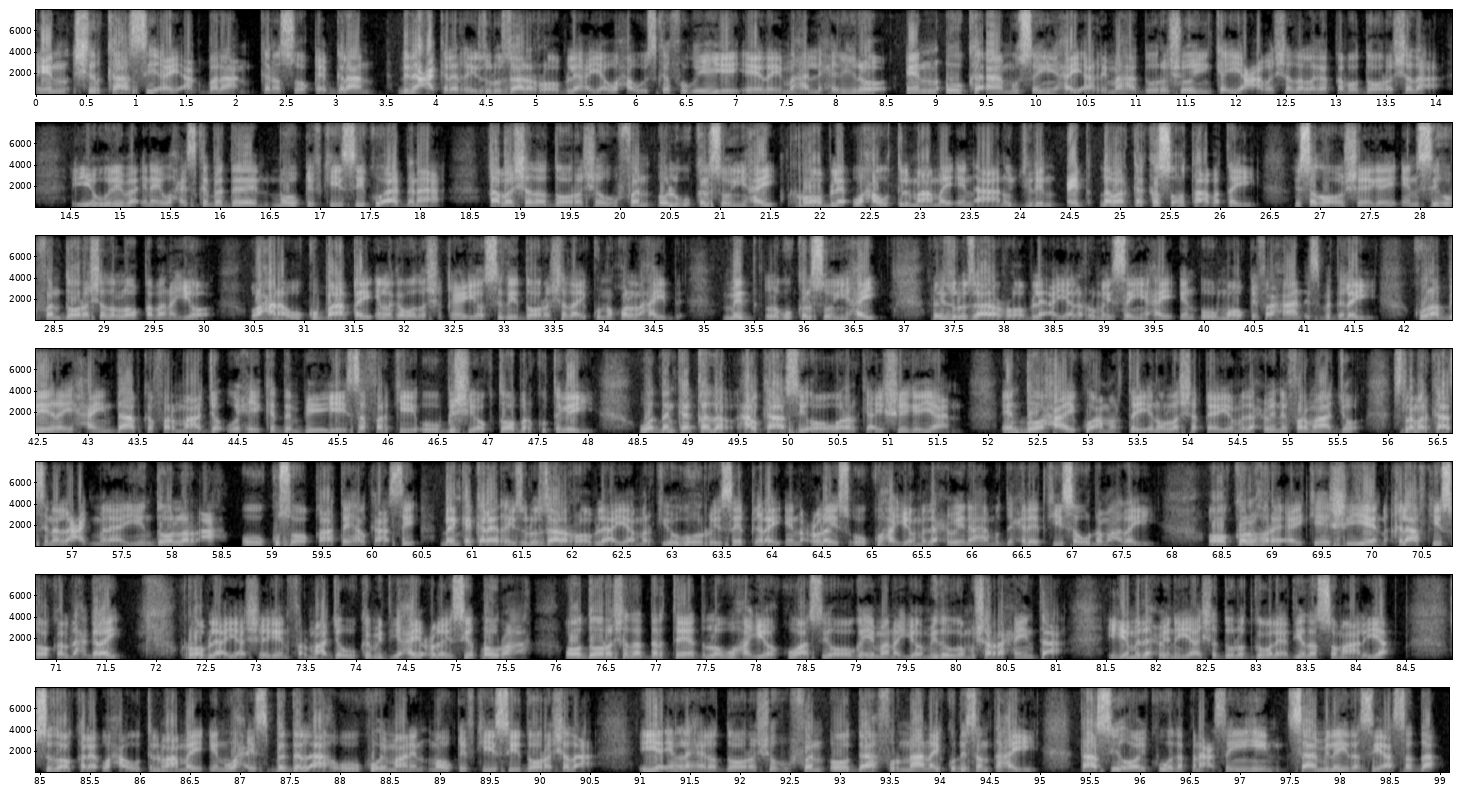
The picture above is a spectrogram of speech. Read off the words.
in shirkaasi ay aqbalaan kana soo qaybgalaan dhinaca kale ra'iisul wasaare rooble ayaa waxa uu iska fogeeyey eedeymaha la xidhiiro in uu ka aamusan yahay arrimaha doorashooyinka iyo cabashada laga qabo doorashada iyo weliba inay wax iska bedeleen mowqifkiisii ku aadanaa qabashada doorasho hufan oo lagu kalsoon yahay rooble waxa uu tilmaamay in aanu jirin cid dhabarka ka soo taabatay isaga oo sheegay in si hufan doorashada loo qabanayo waxaana uu ku baaqay in laga wada shaqeeyo sidii doorashada ay ku noqon lahayd mid lagu kalsoon yahay. Ra'iisul wasaare rooble ayaa la rumaysan yahay in uu mowqif ahaan isbedelay kuna biiray xayndaabka farmaajo wixii ka dambeeyey safarkii uu bishii oktoobar ku tegey waddanka qatar halkaasi oo wararka ay sheegayaan in dooxa ay ku amartay inuu la shaqeeyo madaxweyne farmaajo islamarkaasina lacag malaayiin dollar ah uu ku soo qaatay halkaasi. Dhanka kale ra'iisul wasaare rooble ayaa markii ugu horreysay qiray in culays uu ku hayo madaxweynaha muddaxileedkiisa uu dhammaaday oo kol hore ay ka heshiiyeen khilaafkii soo kala dhexgalay. Rooble ayaa sheegay in farmaajo uu ka mid yahay culaysyo dhowr ah oo doorashada darteed lagu hayo kuwaasi oo uga imanayo midowda musharaxiinta iyo madaxweynayaasha dowlad goboleedyada soomaaliya sidoo kale waxa uu tilmaamay in wax isbeddel ah uu ku imaanin mowqifkiisii doorashada iyo in la helo doorasho hufan oo daahfurnaan ay ku dhisan tahay taasi oo ay ku wada qanacsan yihiin saamilayda siyaasadda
